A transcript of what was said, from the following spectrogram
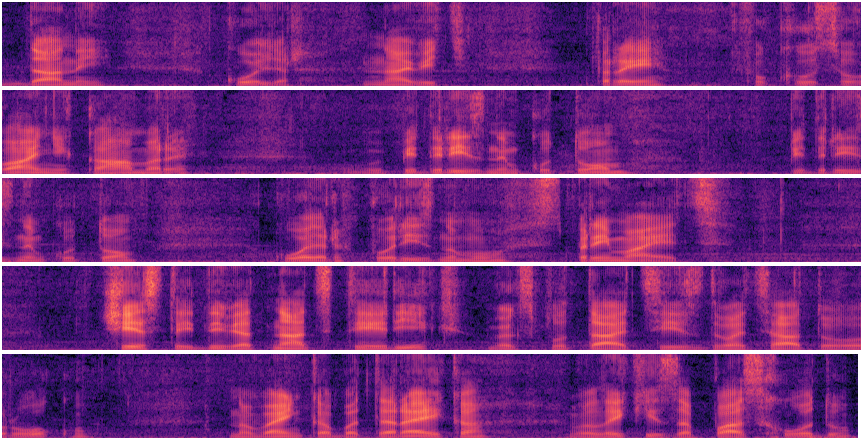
даний колір. Навіть при фокусуванні камери під різним кутом, під різним кутом колір по-різному сприймається. Чистий 19 рік в експлуатації з 20-го року. Новенька батарейка, великий запас ходу.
